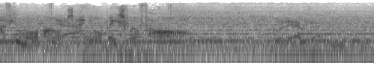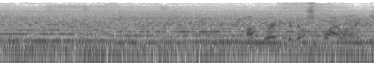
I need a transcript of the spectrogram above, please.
A few more bombs Yeah. and your base will fall. Upgrading the new supply lines.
